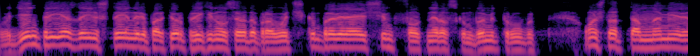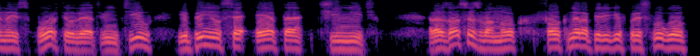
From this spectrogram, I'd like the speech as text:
В день приезда Эйнштейна репортер прикинулся водопроводчиком, проверяющим в Фолкнеровском доме трубы. Он что-то там намеренно испортил или отвинтил и принялся это чинить. Раздался звонок. Фолкнер, опередив прислугу,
